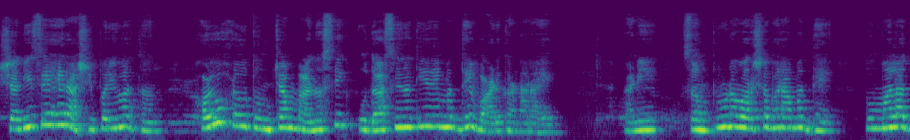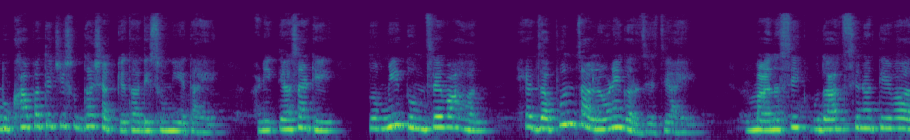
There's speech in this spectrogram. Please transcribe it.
शनीचे हे राशी परिवर्तन हळूहळू तुमच्या मानसिक उदासीनतेमध्ये वाढ करणार आहे. आणि संपूर्ण वर्षभरामध्ये तुम्हाला दुखापतीची सुद्धा शक्यता दिसून येत आहे. आणि त्यासाठी तुम्ही तुमचे वाहन हे जपून चालवणे गरजेचे आहे. मानसिक उदासीनतेवर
